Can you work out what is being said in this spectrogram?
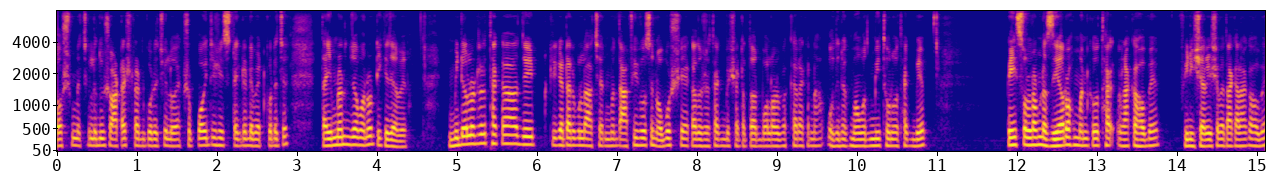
দশ ম্যাচ খেলে দুশো আঠাশ রান করেছিল, একশো পঁয়ত্রিশ স্ট্রাইক ব্যাট করেছে, তাই ইমরানুজ্জামানও টিকে যাবে। মিডল অর্ডারে থাকা যে ক্রিকেটারগুলো আছে এর মধ্যে আফিফ হোসেন অবশ্যই একাদশে থাকবে, সেটা তো আর বলার ব্যাখ্যা রাখে না। অধিনায়ক মোহাম্মদ মিথুনও থাকবে। পেস অলরাউন্ডার জিয়া রহমানকেও রাখা হবে। ফিনিশার হিসেবে তাকে রাখা হবে।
